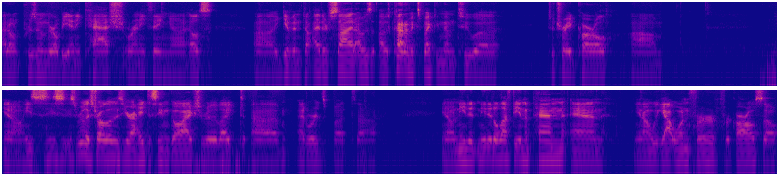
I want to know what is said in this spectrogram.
I don't presume there will be any cash or anything uh, else uh, given to either side. I was I was kind of expecting them to uh, to trade Carl. Um, you know, he's, he's he's really struggled this year. I hate to see him go. I actually really liked um, Edwards, but uh, you know, needed needed a lefty in the pen, and you know, we got one for for Carl. So,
